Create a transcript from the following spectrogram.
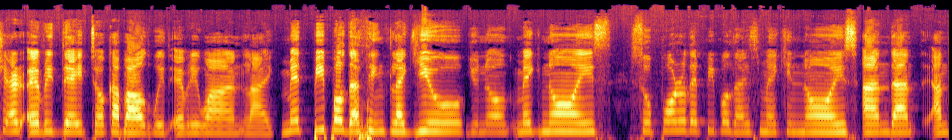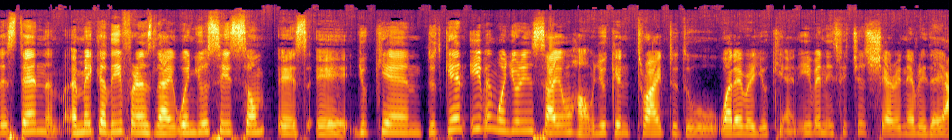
share every day talk about with everyone like meet people that think like you you know make noise support other people that is making noise and that understand and make a difference like when you see some is uh, you can you can even when you're inside your home you can try to do whatever you can even if it's just sharing every day a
